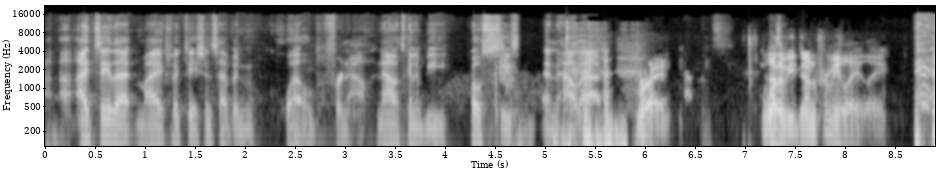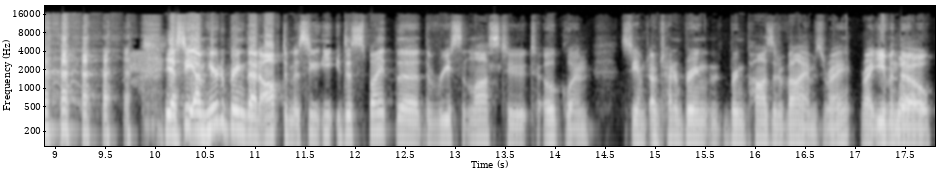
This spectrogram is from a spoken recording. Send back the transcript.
I- I'd say that my expectations have been quelled for now. Now it's going to be postseason and how that Right. happens. What have you done for me lately? yeah, see, I'm here to bring that optimism. See, despite the the recent loss to to Oakland, see, I'm, I'm trying to bring bring positive vibes, right? Right. Even Yeah. though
